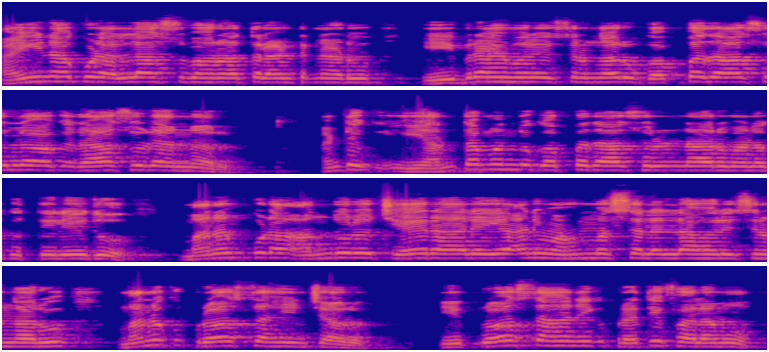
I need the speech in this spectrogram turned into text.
అయినా కూడా అల్లాహ్ సుబానతలు అంటున్నాడు ఇబ్రాహిం అలైస్లం గారు గొప్ప దాసుల్లో ఒక దాసుడు అన్నారు. అంటే ఎంతమంది గొప్ప దాసులు ఉన్నారు మనకు తెలియదు మనం కూడా అందులో చేరాలి అని మొహమ్మద్ సల్లాహు అలైస్లం గారు మనకు ప్రోత్సహించారు. ఈ ప్రోత్సాహానికి ప్రతిఫలము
